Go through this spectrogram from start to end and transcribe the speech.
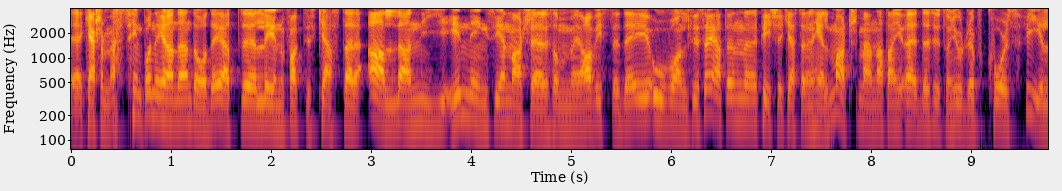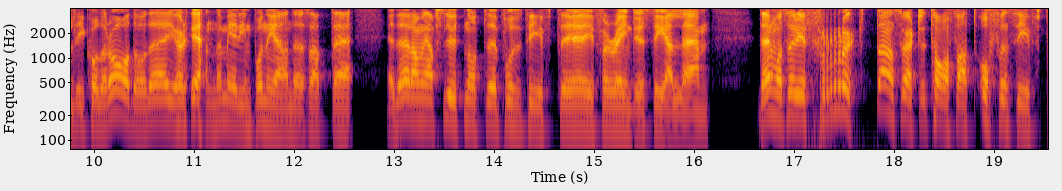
Eh, kanske mest imponerande ändå, det är att eh, Lynn faktiskt kastar alla nio innings i en match här som, ja visst, det är ju ovanligt i sig att en eh, pitcher kastar en hel match, men att han eh, dessutom gjorde det på Coors Field i Colorado, det gör det ännu mer imponerande, så att eh, där har man absolut något eh, positivt eh, för Rangers del. Däremot så är det fruktansvärt tafatt offensivt.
